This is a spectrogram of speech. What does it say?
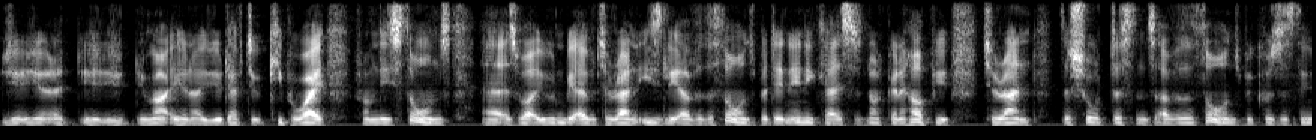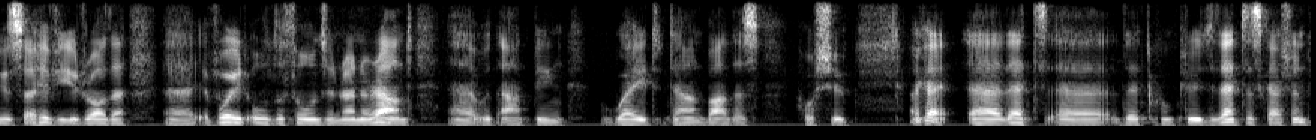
you, you, you, you might you know you'd have to keep away from these thorns uh, as well. You wouldn't be able to run easily over the thorns, but in any case, it's not going to help you to run the short distance over the thorns because this thing is so heavy. You'd rather uh, avoid all the thorns and run around uh, without being weighed down by this horseshoe. Okay, uh, that uh, that concludes that discussion.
